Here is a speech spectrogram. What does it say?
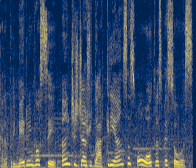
Máscara primeiro em você, antes de ajudar crianças ou outras pessoas.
